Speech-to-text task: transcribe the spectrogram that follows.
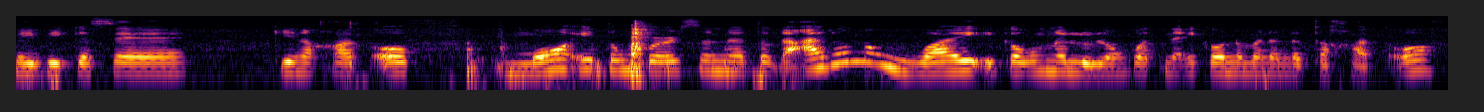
Maybe kasi kina-cut off mo itong person na to. I don't know why ikaw ang nalulungkot na ikaw naman ang nagka-cut off.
